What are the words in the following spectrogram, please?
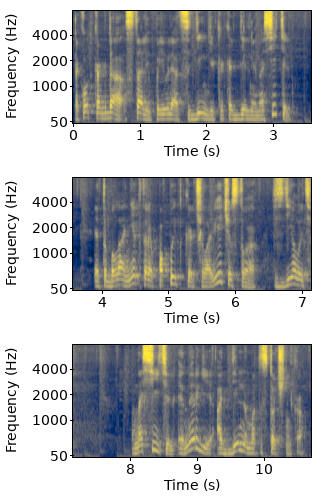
Так вот, когда стали появляться деньги как отдельный носитель, это была некоторая попытка человечества сделать носитель энергии отдельным от источника –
